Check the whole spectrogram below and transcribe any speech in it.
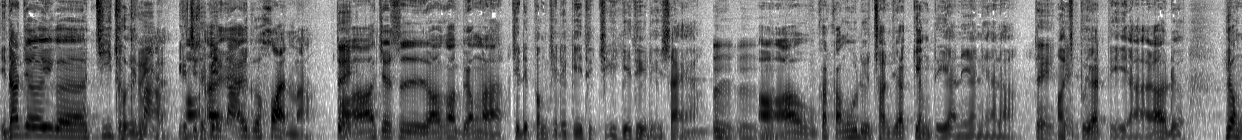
你他就一个鸡腿嘛，一个鸡腿便当，一个饭嘛，对啊，就是我讲比方啊，一个饭一个鸡腿，一个鸡腿就晒啊，嗯嗯，哦啊，有较功夫就穿一下敬地啊那样那样啦，对，哦，不要地啊，然后就。向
